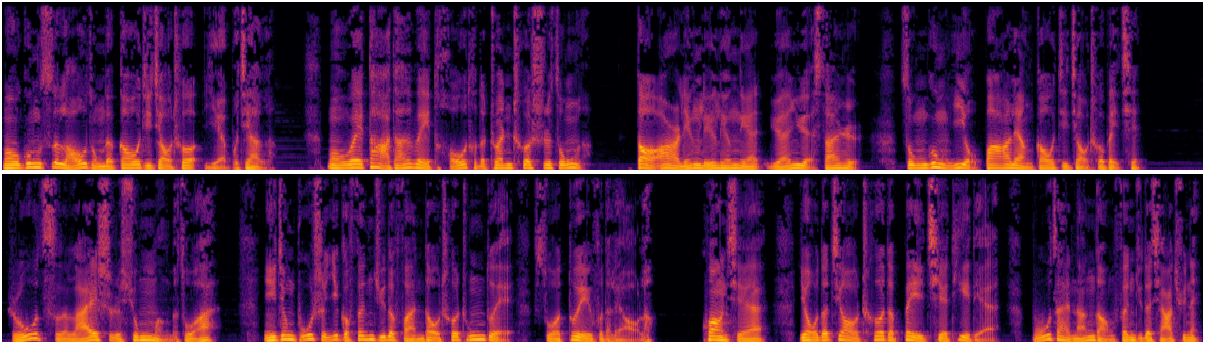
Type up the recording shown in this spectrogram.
某公司老总的高级轿车也不见了，某位大单位头头的专车失踪了。到二零零零年元月三日，总共已有八辆高级轿车被窃。如此来势凶猛的作案，已经不是一个分局的反盗车中队所对付得了了。况且，有的轿车的被窃地点不在南岗分局的辖区内。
